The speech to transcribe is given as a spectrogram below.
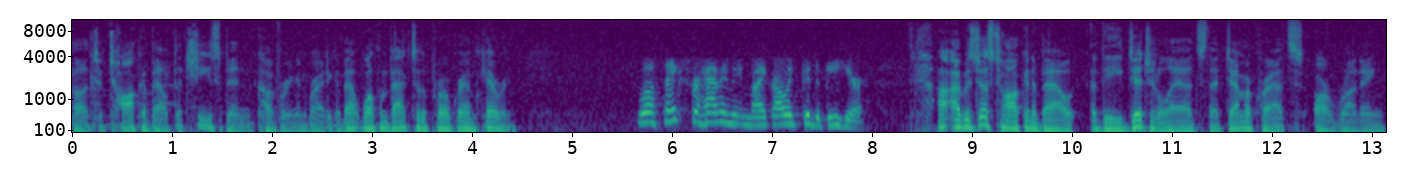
uh, to talk about that she's been covering and writing about. Welcome back to the program, Kerry. Well, thanks for having me, Mike. Always good to be here. I was just talking about the digital ads that Democrats are running,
